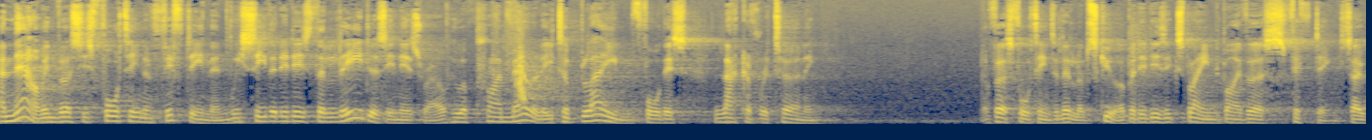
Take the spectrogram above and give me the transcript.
And now in verses 14 and 15, then, we see that it is the leaders in Israel who are primarily to blame for this lack of returning. Verse 14 is a little obscure, but it is explained by verse 15. So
